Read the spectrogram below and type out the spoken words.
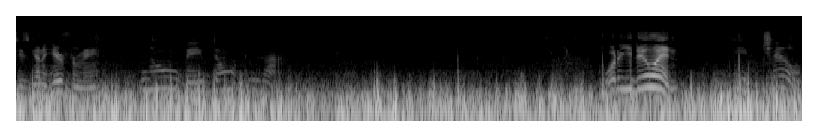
he's going to hear from me. No, babe, don't do that. What are you doing? Babe, chill.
